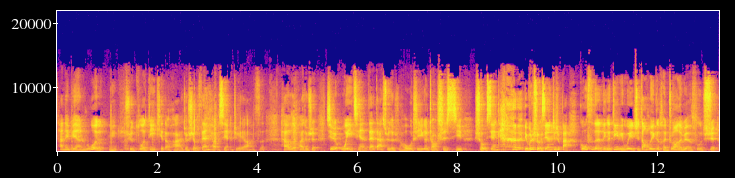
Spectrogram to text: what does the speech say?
它那边如果你去坐地铁的话，就是有三条线这个样子。还有的话就是，其实我以前在大学的时候，我是一个找实习，首先看 也不是首先，就是把公司的那个地理位置当做一个很重要的元素去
